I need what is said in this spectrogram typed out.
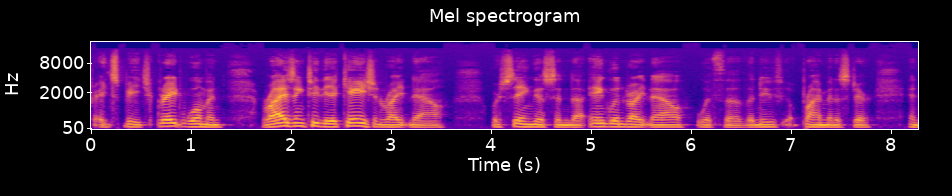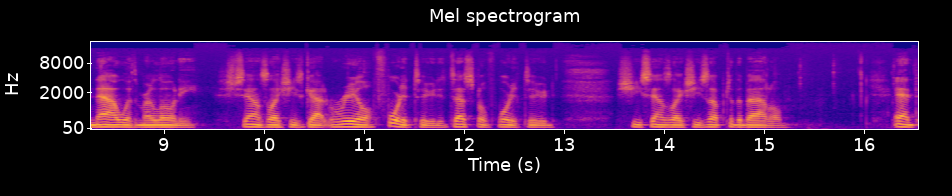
Great speech, great woman, rising to the occasion right now. We're seeing this in uh, England right now with uh, the new prime minister, and now with Meloni. She sounds like she's got real fortitude, intestinal fortitude. She sounds like she's up to the battle. And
